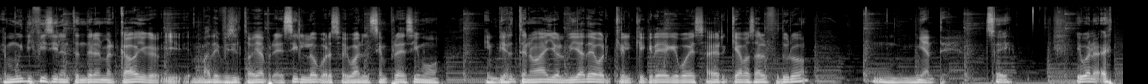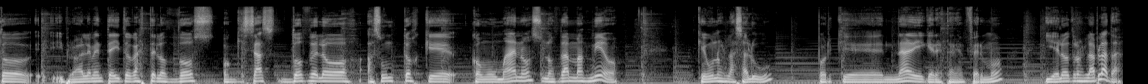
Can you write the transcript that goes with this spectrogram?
es muy difícil entender el mercado y, es más difícil todavía predecirlo, por eso igual siempre decimos invierte no y olvídate porque el que cree que puede saber qué va a pasar en el futuro, mm, miente. Sí, y bueno, esto, y probablemente ahí tocaste los dos, o quizás dos de los asuntos que como humanos nos dan más miedo. Que uno es la salud, porque nadie quiere estar enfermo, y el otro es la plata,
